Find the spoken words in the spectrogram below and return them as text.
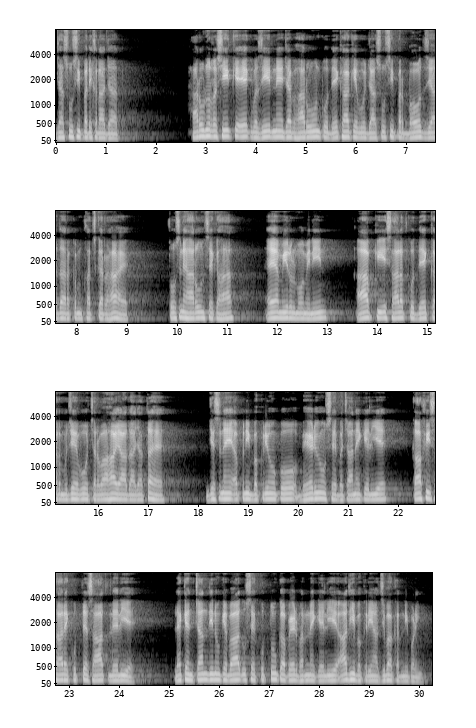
جاسوسی پر اخراجات۔ ہارون الرشید کے ایک وزیر نے جب ہارون کو دیکھا کہ وہ جاسوسی پر بہت زیادہ رقم خرچ کر رہا ہے، تو اس نے ہارون سے کہا، اے امیر المومنین، آپ کی اس حالت کو دیکھ کر مجھے وہ چرواہا یاد آ جاتا ہے، جس نے اپنی بکریوں کو بھیڑیوں سے بچانے کے لیے کافی سارے کتے ساتھ لے لیے۔ لیکن چند دنوں کے بعد اسے کتوں کا پیٹ بھرنے کے لیے آدھی بکریاں ذبح کرنی پڑیں۔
